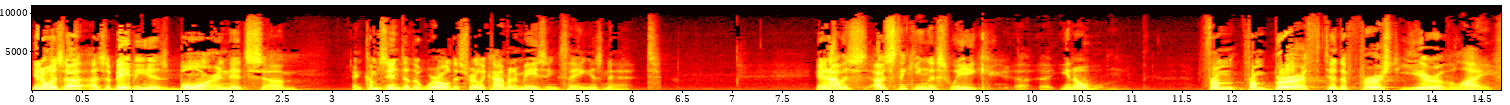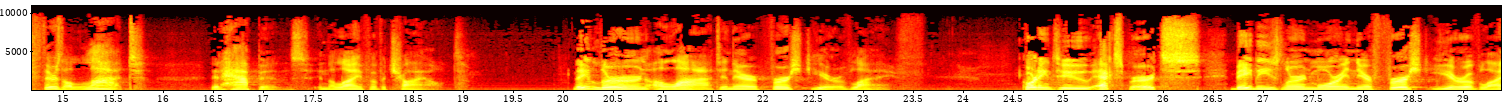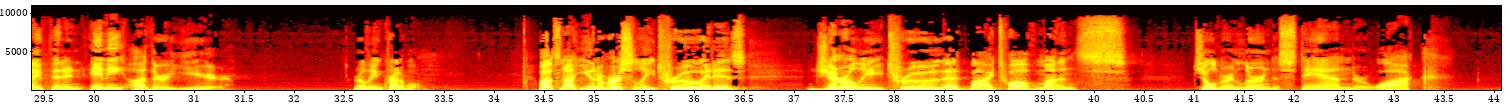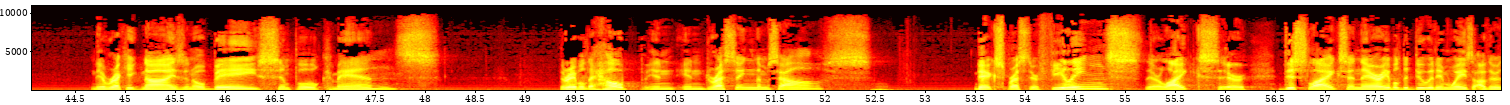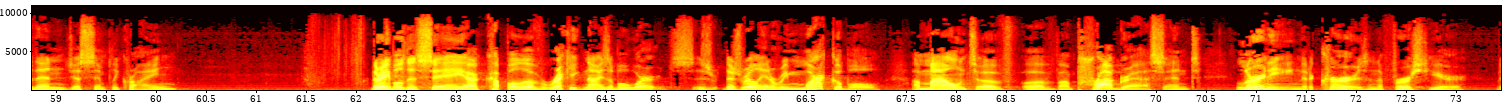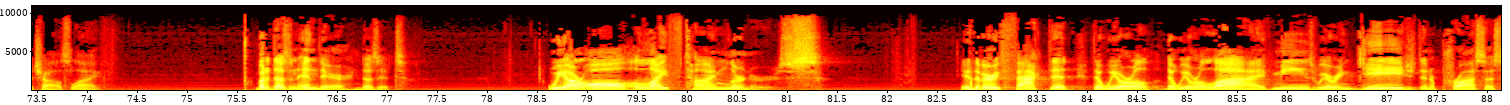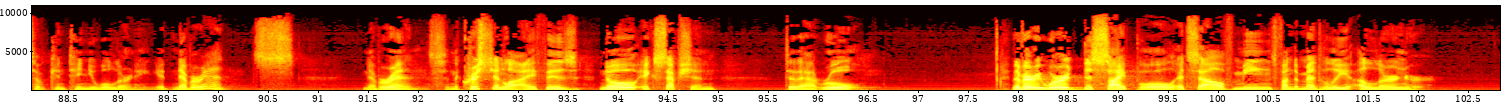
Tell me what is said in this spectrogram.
You know, as a, as a baby is born, it's, um, and comes into the world, it's really kind of an amazing thing, isn't it? And I was, I was thinking this week, uh, you know, from, from birth to the first year of life, there's a lot that happens in the life of a child. They learn a lot in their first year of life. According to experts, babies learn more in their first year of life than in any other year. Really incredible. Well, it's not universally true. It is generally true that by 12 months, children learn to stand or walk. They recognize and obey simple commands. They're able to help in, in dressing themselves. They express their feelings, their likes, their dislikes, and they're able to do it in ways other than just simply crying. They're able to say a couple of recognizable words. There's, there's really a remarkable amount of, of uh, progress and learning that occurs in the first year of a child's life. But it doesn't end there, does it? We are all lifetime learners. The very fact that, that, we are, that we are alive means we are engaged in a process of continual learning. It never ends. Never ends. And the Christian life is no exception to that rule. The very word disciple itself means fundamentally a learner.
